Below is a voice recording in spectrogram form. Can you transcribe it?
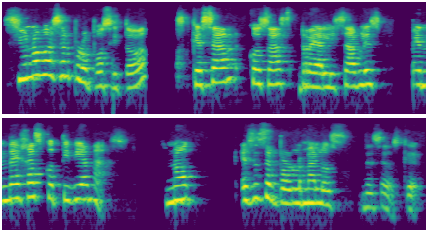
si uno va a hacer propósitos, que sean cosas realizables, pendejas cotidianas. No, ese es el problema de los deseos, que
